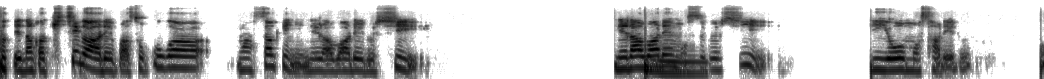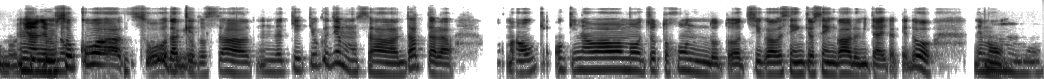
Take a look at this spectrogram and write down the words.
だってなんか基地があればそこが真っ先に狙われるし、狙われもするし、うん、利用もされる。いやでもそこはそうだけどさ結局でもさだったらまあ、沖縄はもうちょっと本土とは違う選挙戦があるみたいだけどでも、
